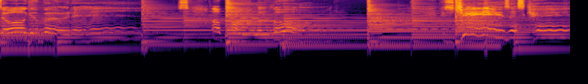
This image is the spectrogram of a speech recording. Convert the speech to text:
All your burdens upon the Lord. Cause Jesus cares,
